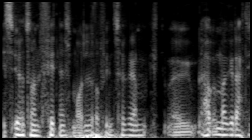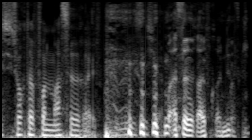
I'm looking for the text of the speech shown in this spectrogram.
Ist irgend so ein Fitnessmodel auf Instagram. Ich äh, habe immer gedacht, ist die Tochter von Marcel Reif. Bin mir nicht sicher. Marcel Ralf Ranitzky.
